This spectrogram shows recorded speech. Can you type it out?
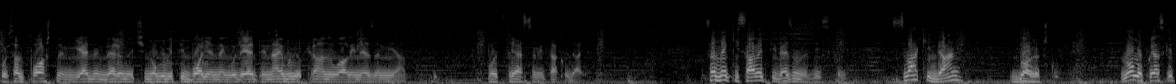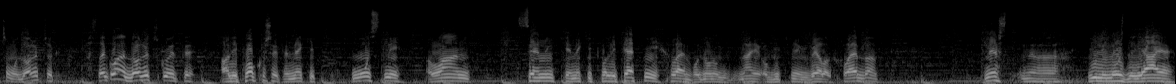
koju sad poštujem jedem, verujem da će mnogo biti bolje nego da jedete najbolju hranu, ali ne znam ja, pod stresom i tako dalje. Sad neki savjeti vezano za ishranu. Svaki dan doručkujte. Mnogo preskačemo doručak, šta god da doručkujete, ali pokušajte neki musli, lan, semenke, neki kvalitetniji hleb od onog najobičnijeg belog hleba. Nešto, ili možda jaje,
